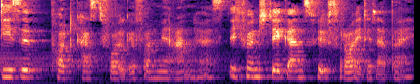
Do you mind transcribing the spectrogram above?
diese Podcast-Folge von mir anhörst. Ich wünsche dir ganz viel Freude dabei.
